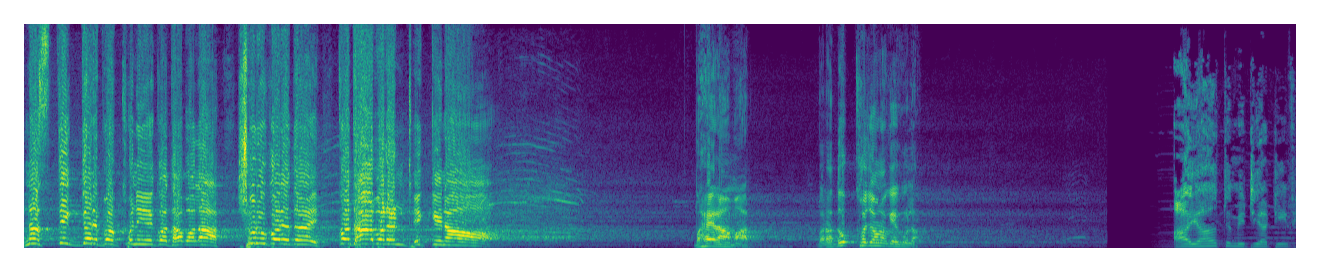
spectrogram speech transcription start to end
নাস্তিকদের পক্ষ নিয়ে কথা বলা শুরু করে দেয়। কথা বলেন ঠিক কিনা? ভাইয়েরা আমার বড় দুঃখজনক এগুলা। Ayat Media TV,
